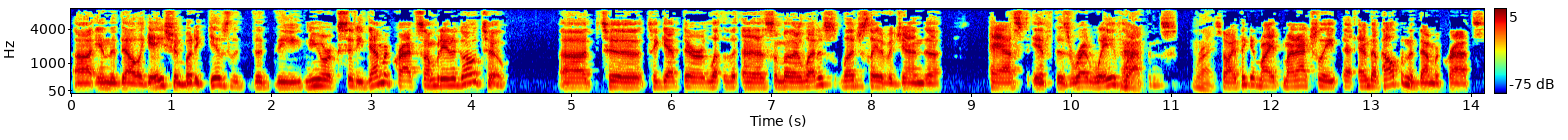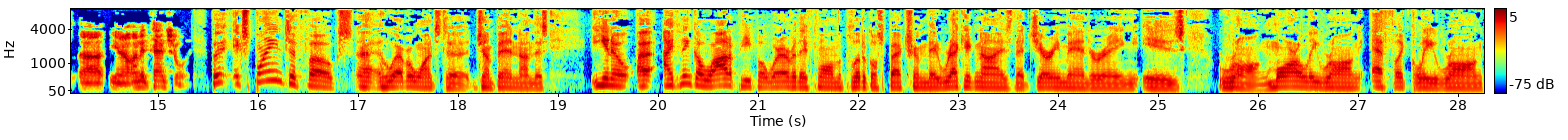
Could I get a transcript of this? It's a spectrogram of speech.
uh, in the delegation, but it gives the, the, the New York City Democrats somebody to go to to to get their uh, some of their legis- legislative agenda passed if this red wave happens. Right. So I think it might might actually end up helping the Democrats, uh, you know, unintentionally. But explain to folks, uh, whoever wants to jump in on this, you know, uh, I think a lot of people, wherever they fall on the political spectrum, they recognize that gerrymandering is wrong, morally wrong, ethically wrong,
